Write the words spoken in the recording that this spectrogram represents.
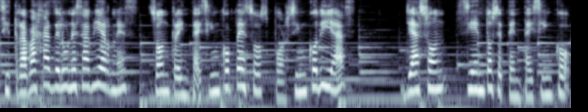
si trabajas de lunes a viernes, son 35 pesos por 5 días, ya son 175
